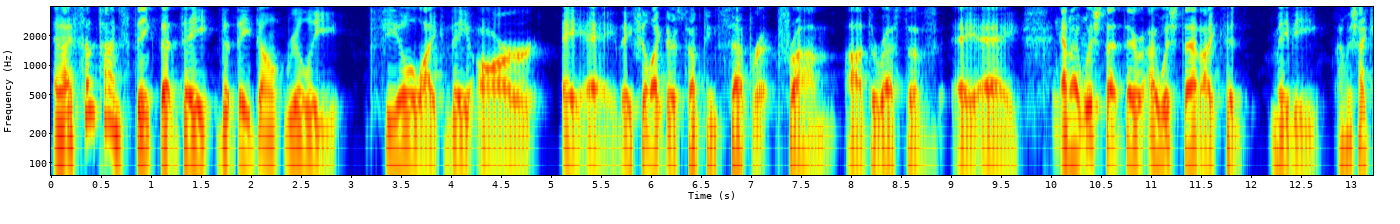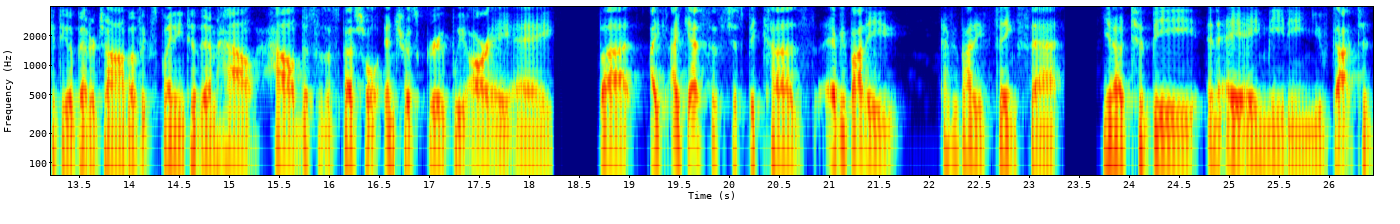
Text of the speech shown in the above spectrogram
And I sometimes think that they that they don't really feel like they are AA. They feel like there's something separate from uh, the rest of AA. Mm-hmm. And I mm-hmm. wish that there I wish that I could maybe I wish I could do a better job of explaining to them how how this is a special interest group. We are AA but I, I guess it's just because everybody everybody thinks that you know to be an AA meeting you've got to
